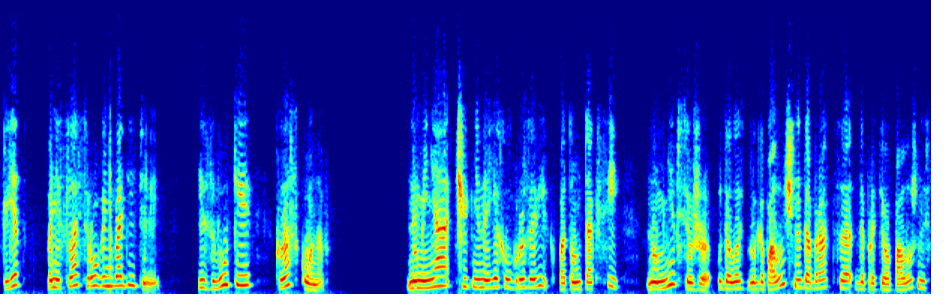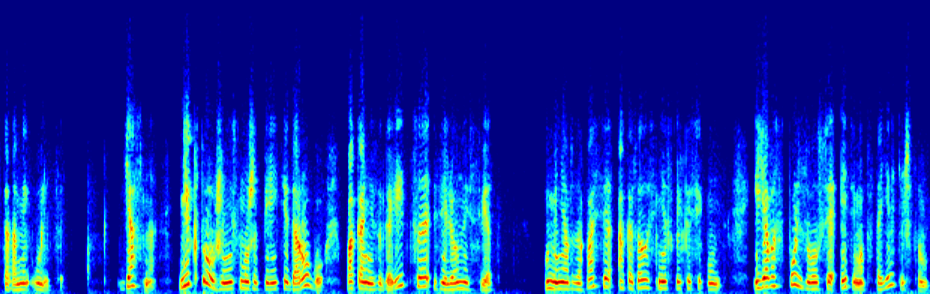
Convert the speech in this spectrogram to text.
Вслед понеслась ругань водителей и звуки класконов. На меня чуть не наехал грузовик, потом такси, но мне все же удалось благополучно добраться до противоположной стороны улицы. Ясно, никто уже не сможет перейти дорогу, пока не загорится зеленый свет. У меня в запасе оказалось несколько секунд, и я воспользовался этим обстоятельством,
